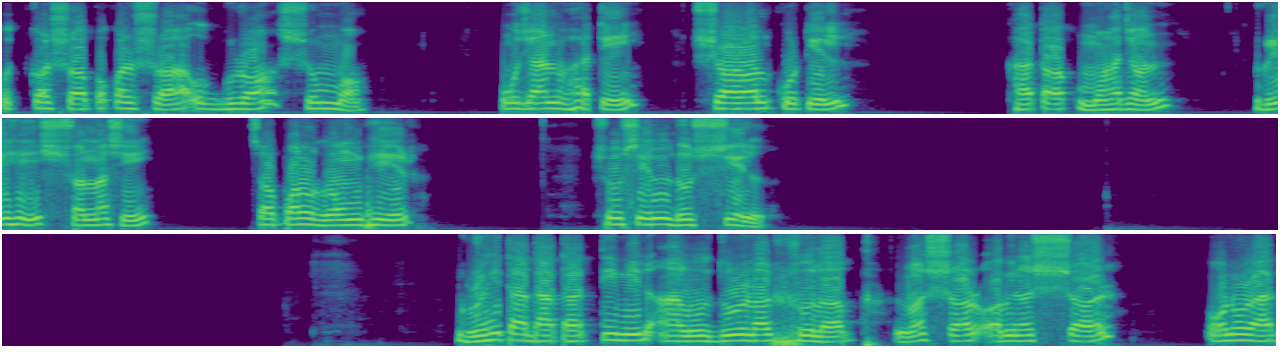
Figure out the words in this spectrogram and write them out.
উৎকর্ষ, প্রকর্ষ, উগ্র, সুম্য, উজান, ভাটি, সরল, কুটিল, ঘাতক, মহাজন, গৃহী, সন্ন্যাসী, চপল, গম্ভীর, সুশীল, দুঃশীল। গ্রহিতা দাতা তিমির আলু দুর্লভ, সুলভ, নশ্বর, অবিনশ্বর, অনুরাগ,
